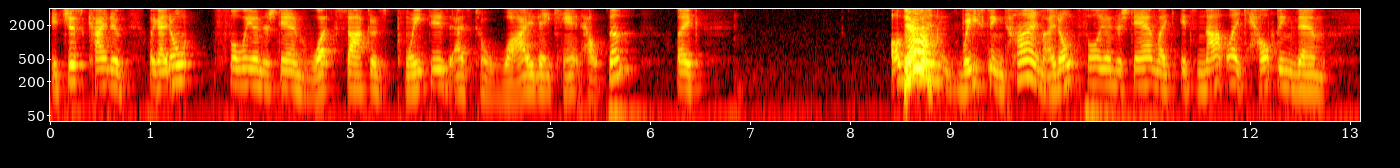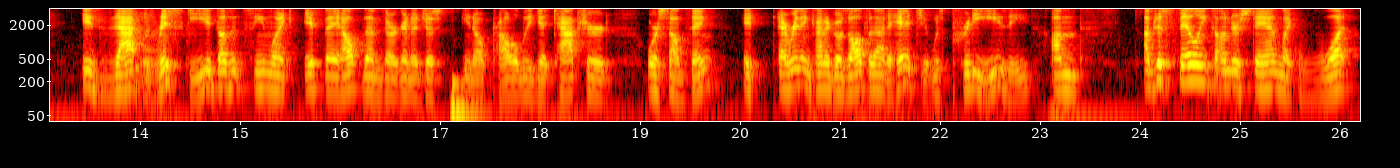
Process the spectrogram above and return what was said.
it just kind of like i don't fully understand what Sokka's point is as to why they can't help them like other yeah. than wasting time i don't fully understand like it's not like helping them is that risky it doesn't seem like if they help them they're gonna just you know probably get captured or something it everything kind of goes off without a hitch it was pretty easy um I'm just failing to understand like what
